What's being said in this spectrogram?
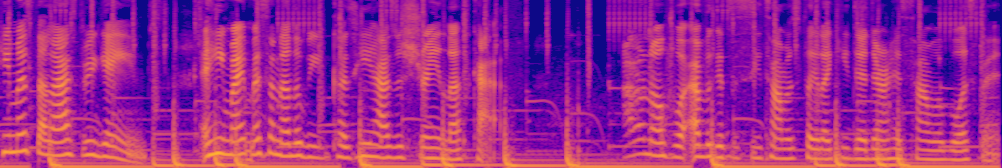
He missed the last three games, and he might miss another week because he has a strained left calf. I don't know if we'll ever get to see Thomas play like he did during his time with Boston.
